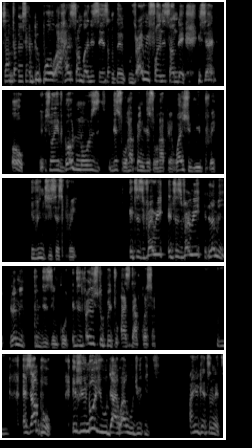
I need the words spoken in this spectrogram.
Sometimes some people, I heard somebody say something very funny someday. He said, Oh, so if God knows this will happen, this will happen, why should we pray? Even Jesus prayed. It is very, it is very, let me let me put this in code. It is very stupid to ask that question. Mhm. Example, if you know you will die, why would you eat? Are you getting it?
